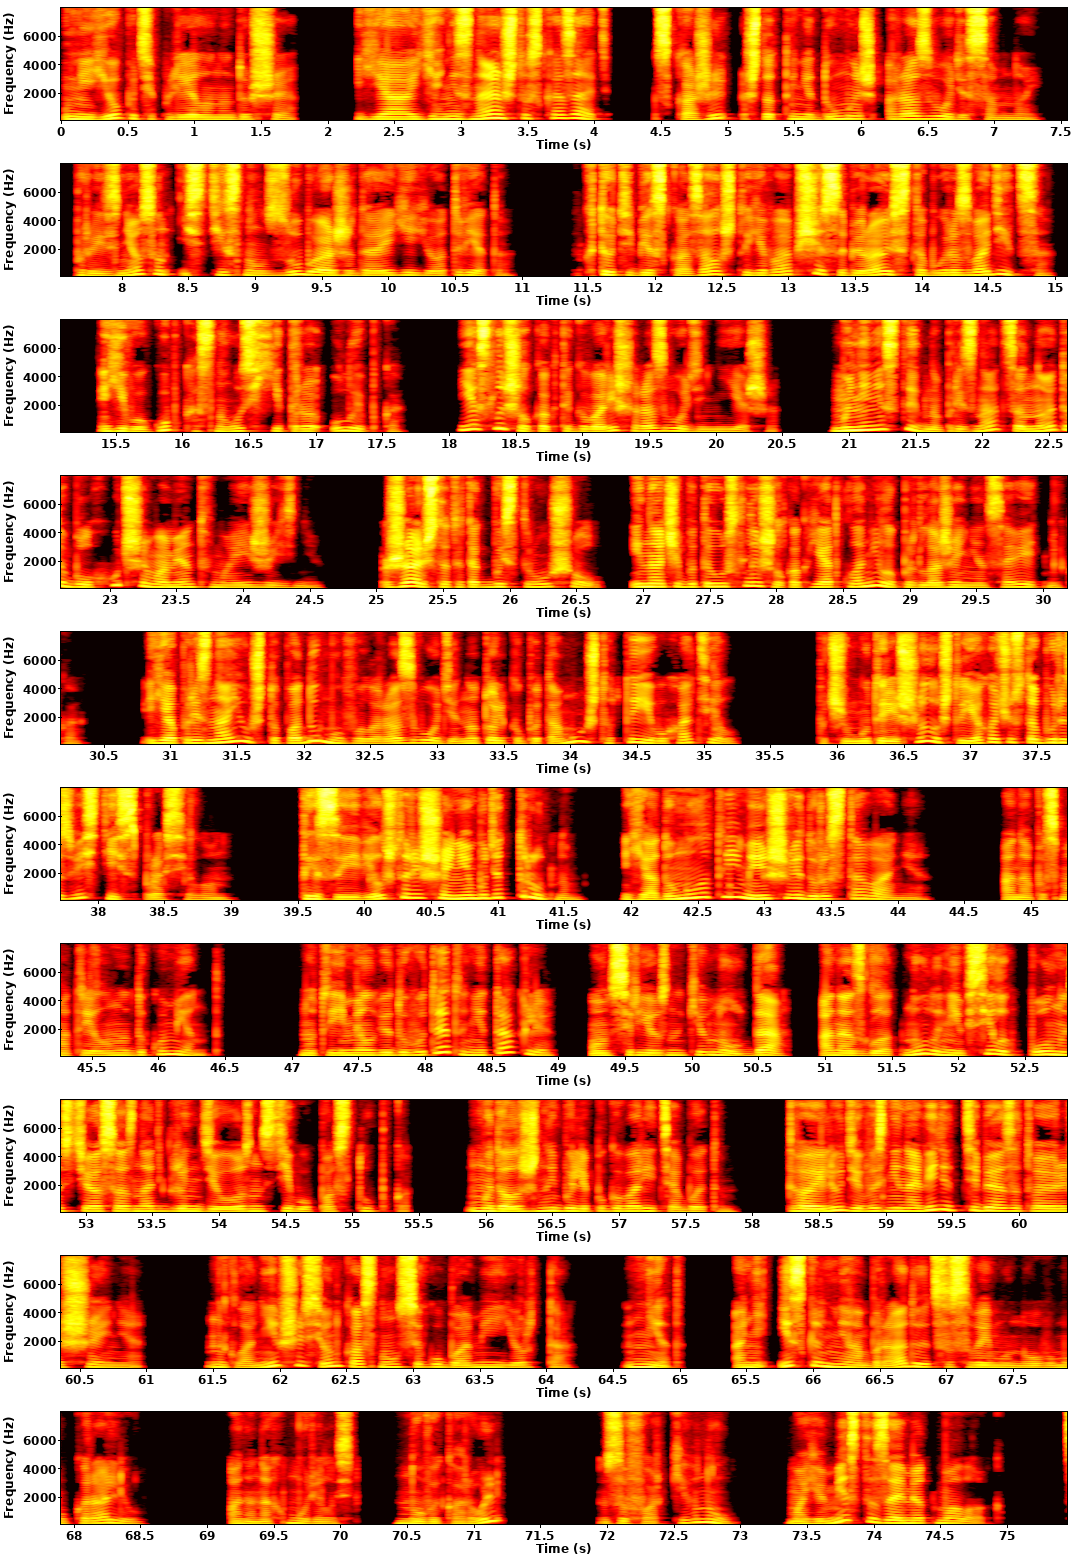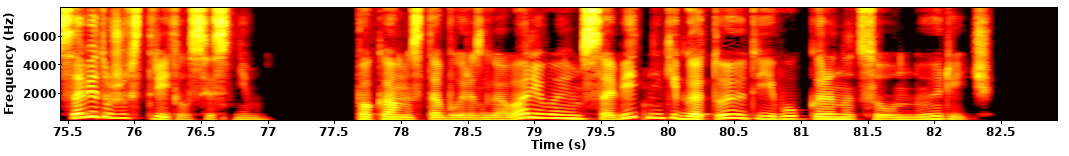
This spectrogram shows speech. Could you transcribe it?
У нее потеплело на душе. Я... я не знаю, что сказать. Скажи, что ты не думаешь о разводе со мной, произнес он и стиснул зубы, ожидая ее ответа. Кто тебе сказал, что я вообще собираюсь с тобой разводиться? Его губ коснулась хитрая улыбка. Я слышал, как ты говоришь о разводе, Ньеша. Мне не стыдно признаться, но это был худший момент в моей жизни. Жаль, что ты так быстро ушел, иначе бы ты услышал, как я отклонила предложение советника. Я признаю, что подумывала о разводе, но только потому, что ты его хотел. Почему ты решила, что я хочу с тобой развестись? спросил он. Ты заявил, что решение будет трудным. Я думала, ты имеешь в виду расставание. Она посмотрела на документ. Но ты имел в виду вот это, не так ли? Он серьезно кивнул. Да. Она сглотнула, не в силах полностью осознать грандиозность его поступка. Мы должны были поговорить об этом. Твои люди возненавидят тебя за твое решение. Наклонившись, он коснулся губами ее рта. Нет, они искренне обрадуются своему новому королю. Она нахмурилась. Новый король? Зуфар кивнул. Мое место займет Малак. Совет уже встретился с ним. Пока мы с тобой разговариваем, советники готовят его коронационную речь.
